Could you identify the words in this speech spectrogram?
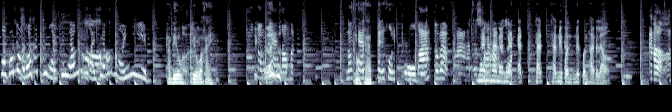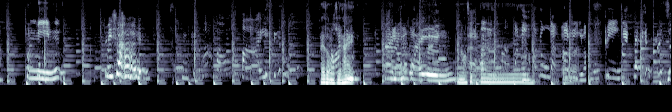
แต่ก็บอกว่ามันหัวเชื้อมนหัวเชื้อมนหัวหีบอะบิวบิวว่าใคร เด็กน้องเนิแคร์ดทเรามา น้องน้องแคแคททเป็นคนโกปะก็แบบว่าอาจจะชไม่อบไม่ไม่ไม่ไม่แคทแคทแคทมีคนมีคนทายไปแล้ว อ้าวเหรอ คุณมิ้นไม่ใช่ใครส่งหนังสือให้ ใช่น้องสปายเองน้องสปายเขาดูแบบเกาหลีแบบมุ้งมิ้งไง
